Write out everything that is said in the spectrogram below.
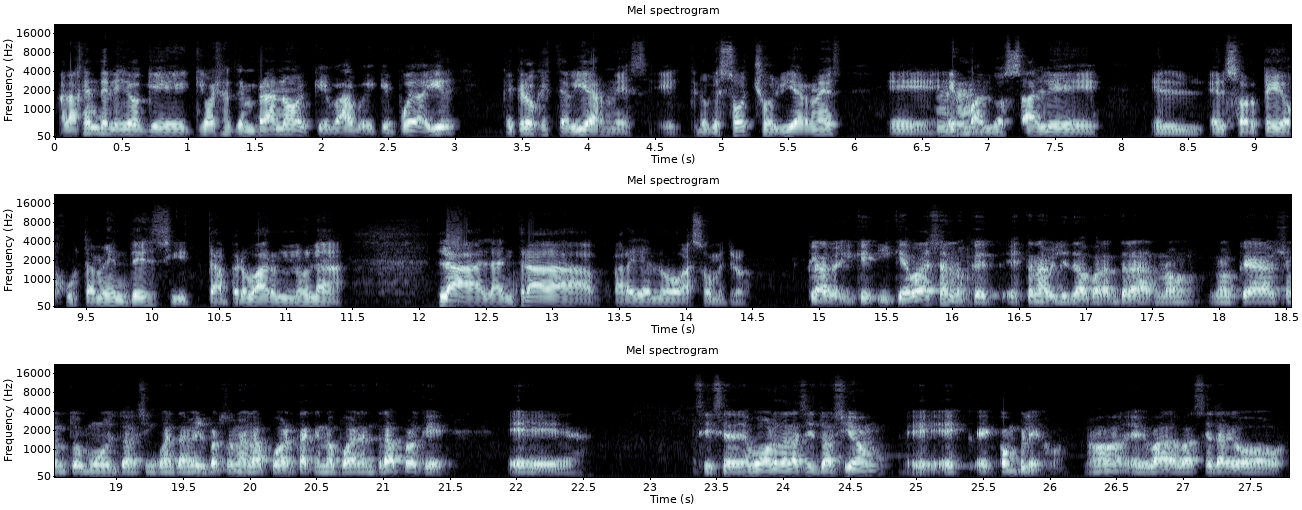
a la gente le digo que, vaya temprano, que, va, que pueda ir, que creo que este viernes, eh, creo que es 8 el viernes, eh, es cuando sale el, sorteo justamente, si te aprobaron no la, la, la entrada para ir al nuevo gasómetro. Claro, y que, y que vayan los que están habilitados para entrar, ¿no? No que haya un tumulto de 50.000 personas en la puerta que no puedan entrar porque eh, si se desborda la situación eh, es, complejo, ¿no? Eh, va, a ser algo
